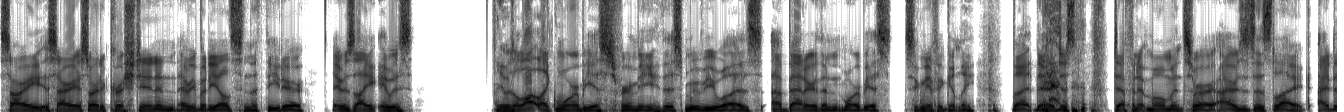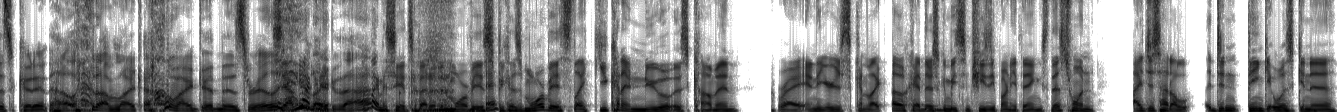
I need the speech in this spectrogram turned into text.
sorry, sorry, sorry to Christian and everybody else in the theater. It was like it was. It was a lot like Morbius for me. This movie was uh, better than Morbius significantly, but there are just definite moments where I was just like, I just couldn't help it. I'm like, oh my goodness, really? See, I'm not like gonna, that? I'm not gonna say it's better than Morbius Eh. because Morbius, like, you kind of knew it was coming, right? And you're just kind of like, okay, there's gonna be some cheesy, funny things. This one, I just had a, I didn't think it was gonna.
